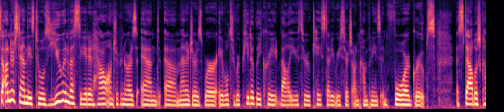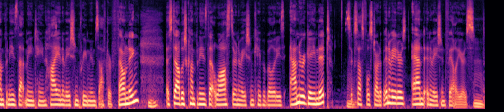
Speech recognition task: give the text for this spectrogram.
To understand these tools, you investigated how entrepreneurs and uh, managers were able to repeatedly create value through case study research on companies in four groups established companies that maintain high innovation premiums after founding, mm-hmm. established companies that lost their innovation capabilities and regained it, mm. successful startup innovators, and innovation failures. Mm.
